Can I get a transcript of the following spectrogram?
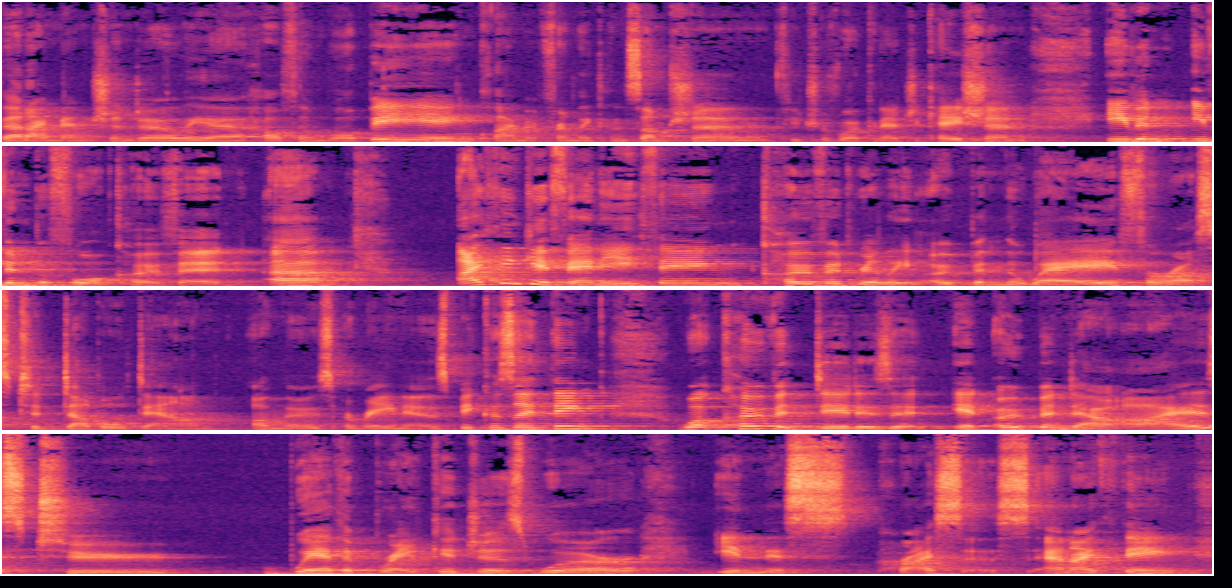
that I mentioned earlier health and well being, climate friendly consumption, future of work and education, even, even before COVID. Um, I think, if anything, COVID really opened the way for us to double down on those arenas because I think what COVID did is it, it opened our eyes to where the breakages were in this crisis. And I think,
